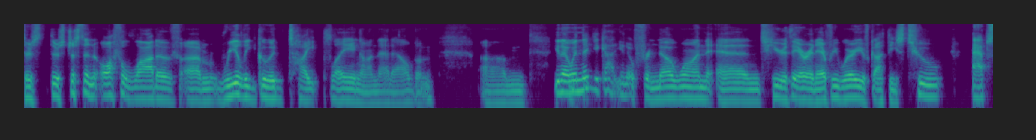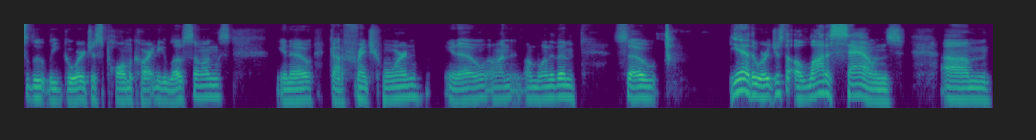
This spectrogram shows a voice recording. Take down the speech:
there's there's just an awful lot of um, really good tight playing on that album. Um, you know, and then you got, you know, for no one and here, there, and everywhere, you've got these two absolutely gorgeous Paul McCartney love songs, you know, got a French horn, you know, on on one of them. So yeah, there were just a lot of sounds. Um,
